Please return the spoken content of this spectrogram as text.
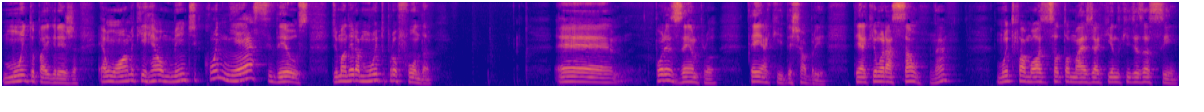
muito para a igreja. É um homem que realmente conhece Deus de maneira muito profunda. É, por exemplo, tem aqui, deixa eu abrir, tem aqui uma oração, né? muito famosa de São Tomás de Aquino que diz assim:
